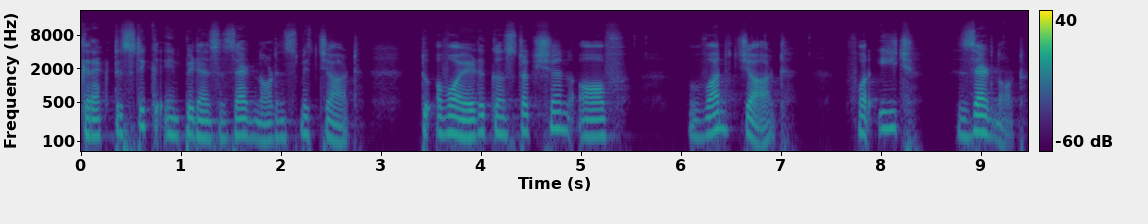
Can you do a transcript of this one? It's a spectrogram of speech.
characteristic impedance Z0 in Smith chart to avoid construction of one chart for each Z0.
